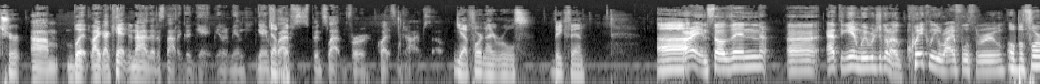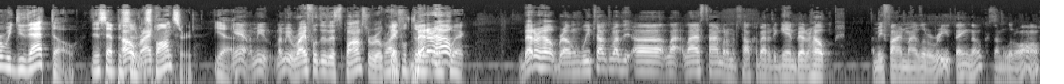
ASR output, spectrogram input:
sure. Um, but like I can't deny that it's not a good game. You know what I mean? Game Definitely. slaps has been slapping for quite some time. So. Yeah, Fortnite rules. Big fan. Uh, All right, and so then uh, at the end, we were just gonna quickly rifle through. Oh, before we do that though, this episode is right. sponsored. Yeah. Yeah, let me let me rifle through this sponsor real Rifle quick. through BetterHelp, quick. BetterHelp, bro. We talked about the uh la- last time, but I'm gonna talk about it again. BetterHelp. Let me find my little read thing though, because I'm a little off.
